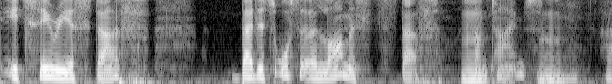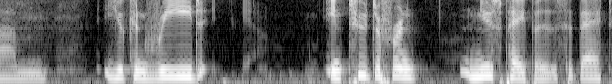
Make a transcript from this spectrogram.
it's serious stuff, but it's also alarmist stuff mm. sometimes. Mm. Um, you can read in two different newspapers that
